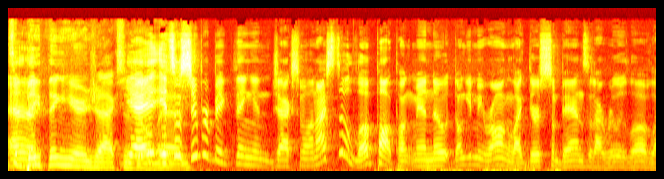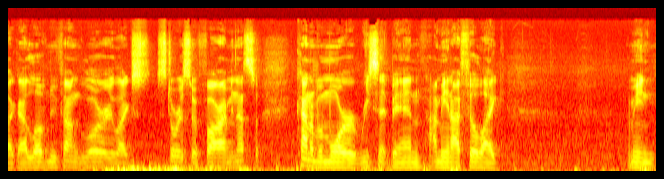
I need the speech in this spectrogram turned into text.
That's a big thing here in Jacksonville. yeah, it- it's a super big thing in Jacksonville, and I still love pop punk, man. No, don't get me wrong. Like, there's some bands that I really love. Like, I love Newfound Glory, like Story So Far. I mean, that's kind of a more recent band. I mean, I feel like, I mean,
